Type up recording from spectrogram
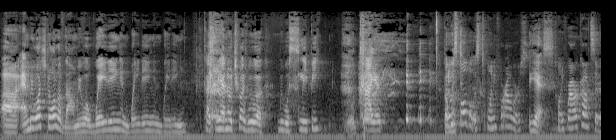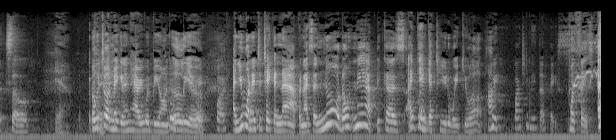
Uh, and we watched all of them. We were waiting and waiting and waiting because we had no choice. We were we were sleepy. We were tired. but it was full but it was 24 hours Yes. 24 hour concert so Yeah. But we thought Meghan and Harry would be on earlier. wait, why? And you wanted to take a nap. And I said, no, don't nap because I wait. can't get to you to wake you up. Huh? Wait, why'd you make that face? What face?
